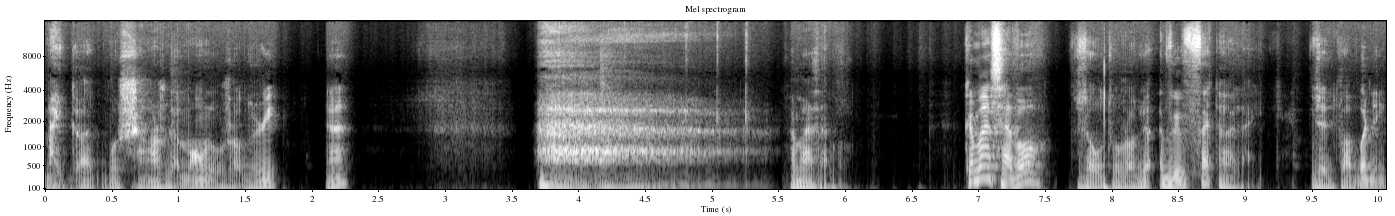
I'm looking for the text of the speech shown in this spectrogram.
My God, moi je change le monde aujourd'hui? Hein? Ah, comment ça va? Comment ça va, vous autres, aujourd'hui? Vous faites un like? Vous êtes abonné.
